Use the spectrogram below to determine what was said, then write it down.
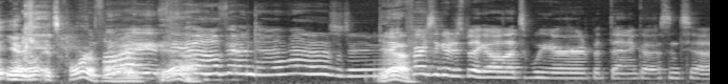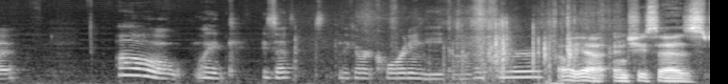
you know, it's horrifying. Right, Yeah, fantastic. Yeah. Like, first you could just be like, oh, that's weird, but then it goes into, oh, like, is that like a recording he got of her? Oh yeah, and she says,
